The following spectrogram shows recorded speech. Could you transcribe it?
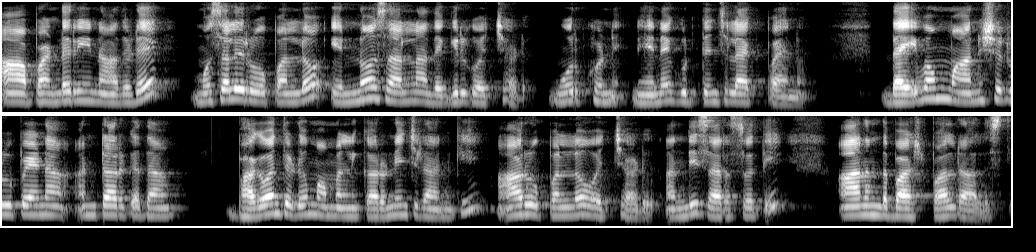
ఆ పండరీనాథుడే ముసలి రూపంలో ఎన్నోసార్లు నా దగ్గరికి వచ్చాడు మూర్ఖుణ్ణి నేనే గుర్తించలేకపోయాను. దైవం మానుష రూపేణ అంటారు కదా! భగవంతుడు మమ్మల్ని కరుణించడానికి ఆ రూపంలో వచ్చాడు అంది సరస్వతి ఆనంద బాష్పాలు రాలుస్తూ.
